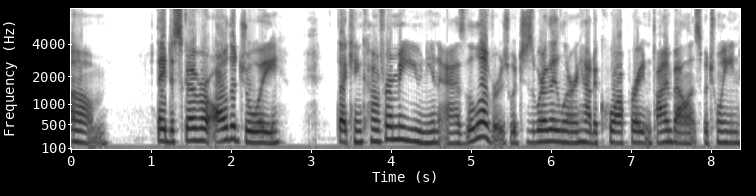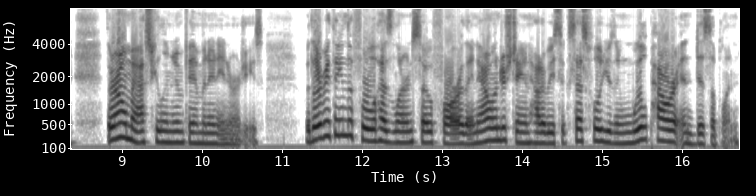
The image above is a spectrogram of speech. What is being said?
Um, they discover all the joy that can come from a union as the lovers, which is where they learn how to cooperate and find balance between their own masculine and feminine energies. With everything the Fool has learned so far, they now understand how to be successful using willpower and discipline.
